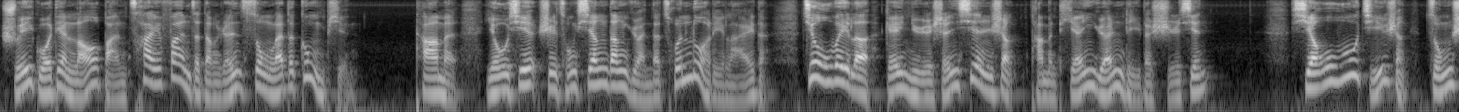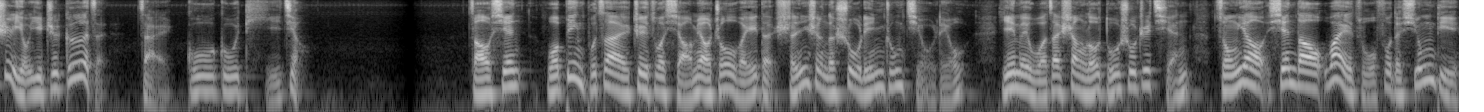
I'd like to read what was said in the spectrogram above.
水果店老板、菜贩子等人送来的贡品。他们有些是从相当远的村落里来的，就为了给女神献上他们田园里的时鲜。小屋脊上总是有一只鸽子在咕咕啼叫。早先我并不在这座小庙周围的神圣的树林中久留，因为我在上楼读书之前，总要先到外祖父的兄弟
